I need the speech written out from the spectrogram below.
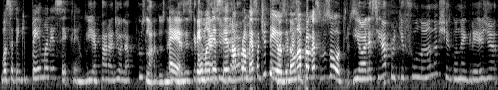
você tem que permanecer crendo. E é parar de olhar para os lados, né? É, Porque que permanecer na promessa de Deus e não na promessa dos outros. E olha assim, ah, porque fulana chegou na igreja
